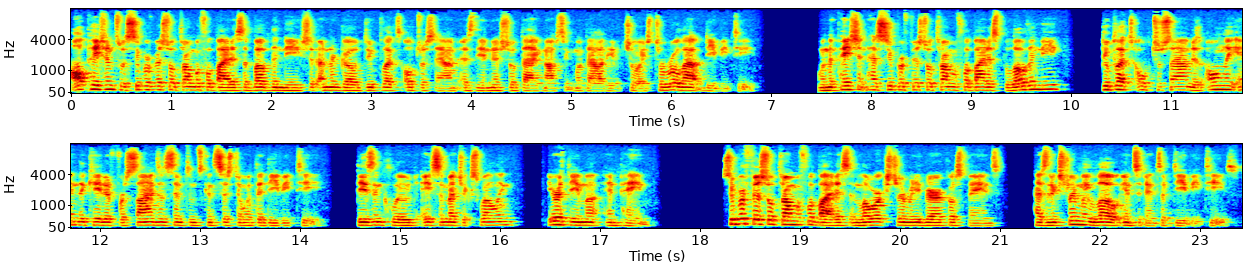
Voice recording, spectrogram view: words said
All patients with superficial thrombophlebitis above the knee should undergo duplex ultrasound as the initial diagnostic modality of choice to rule out DVT. When the patient has superficial thrombophlebitis below the knee, duplex ultrasound is only indicated for signs and symptoms consistent with a DVT. These include asymmetric swelling, erythema, and pain. Superficial thrombophlebitis in lower extremity varicose veins has an extremely low incidence of DVTs.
